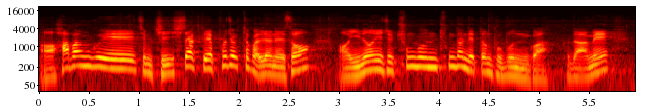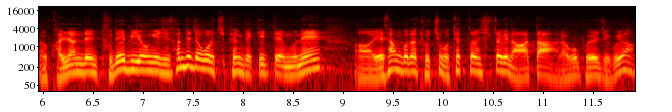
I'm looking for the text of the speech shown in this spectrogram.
어, 하반기에 지금 지- 시작된 프로젝트 관련해서 어, 인원이 좀 충분 충당됐던 부분과 그 다음에 관련된 부대 비용이 선제적으로 집행됐기 때문에 어, 예상보다 좋지 못했던 실적이 나왔다라고 보여지고요.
